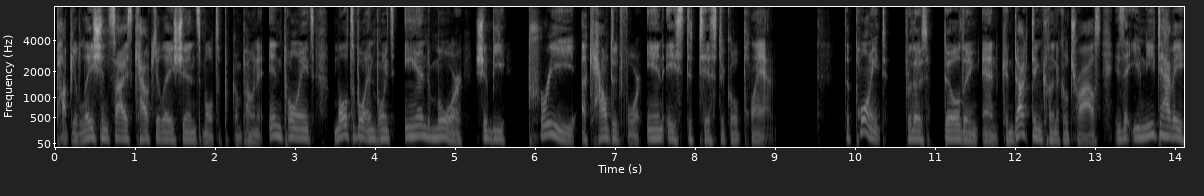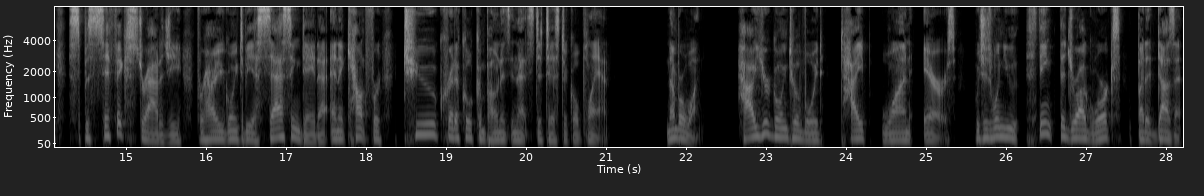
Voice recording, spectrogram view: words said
population size calculations, multiple component endpoints, multiple endpoints, and more should be pre accounted for in a statistical plan. The point for those building and conducting clinical trials is that you need to have a specific strategy for how you're going to be assessing data and account for two critical components in that statistical plan. Number one, how you're going to avoid type 1 errors, which is when you think the drug works, but it doesn't.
